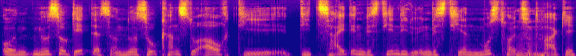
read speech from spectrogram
Und nur so geht es. Und nur so kannst du auch die, die Zeit investieren, die du investieren musst heutzutage.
